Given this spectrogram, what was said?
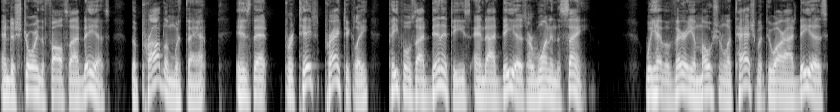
and destroy the false ideas. The problem with that is that practically people's identities and ideas are one and the same. We have a very emotional attachment to our ideas,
